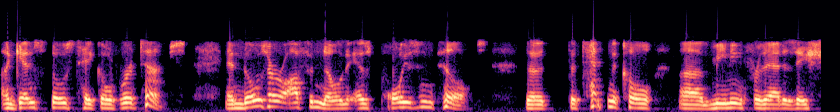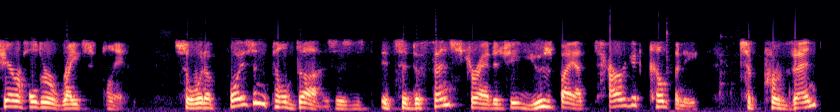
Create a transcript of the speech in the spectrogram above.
against those takeover attempts. And those are often known as poison pills. The, the technical uh, meaning for that is a shareholder rights plan. So, what a poison pill does is it's a defense strategy used by a target company to prevent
